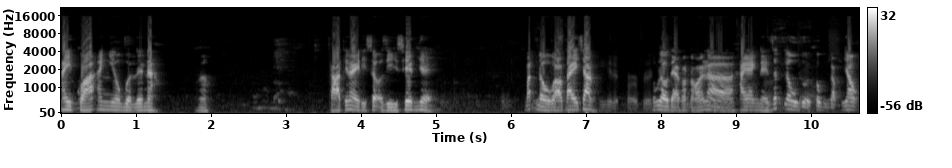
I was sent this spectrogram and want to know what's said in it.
Hay quá anh yêu vượt lên nào. Ờ. Phá thế này thì sợ gì Sen nhỉ? Bắt đầu vào tay chăng? Lúc đầu ta có nói là hai anh này rất lâu rồi không gặp nhau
